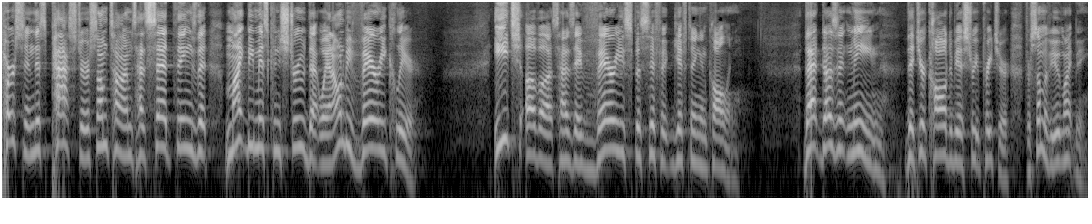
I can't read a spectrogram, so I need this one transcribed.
person, this pastor, sometimes has said things that might be misconstrued that way. And I want to be very clear. Each of us has a very specific gifting and calling. That doesn't mean that you're called to be a street preacher. For some of you, it might be.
